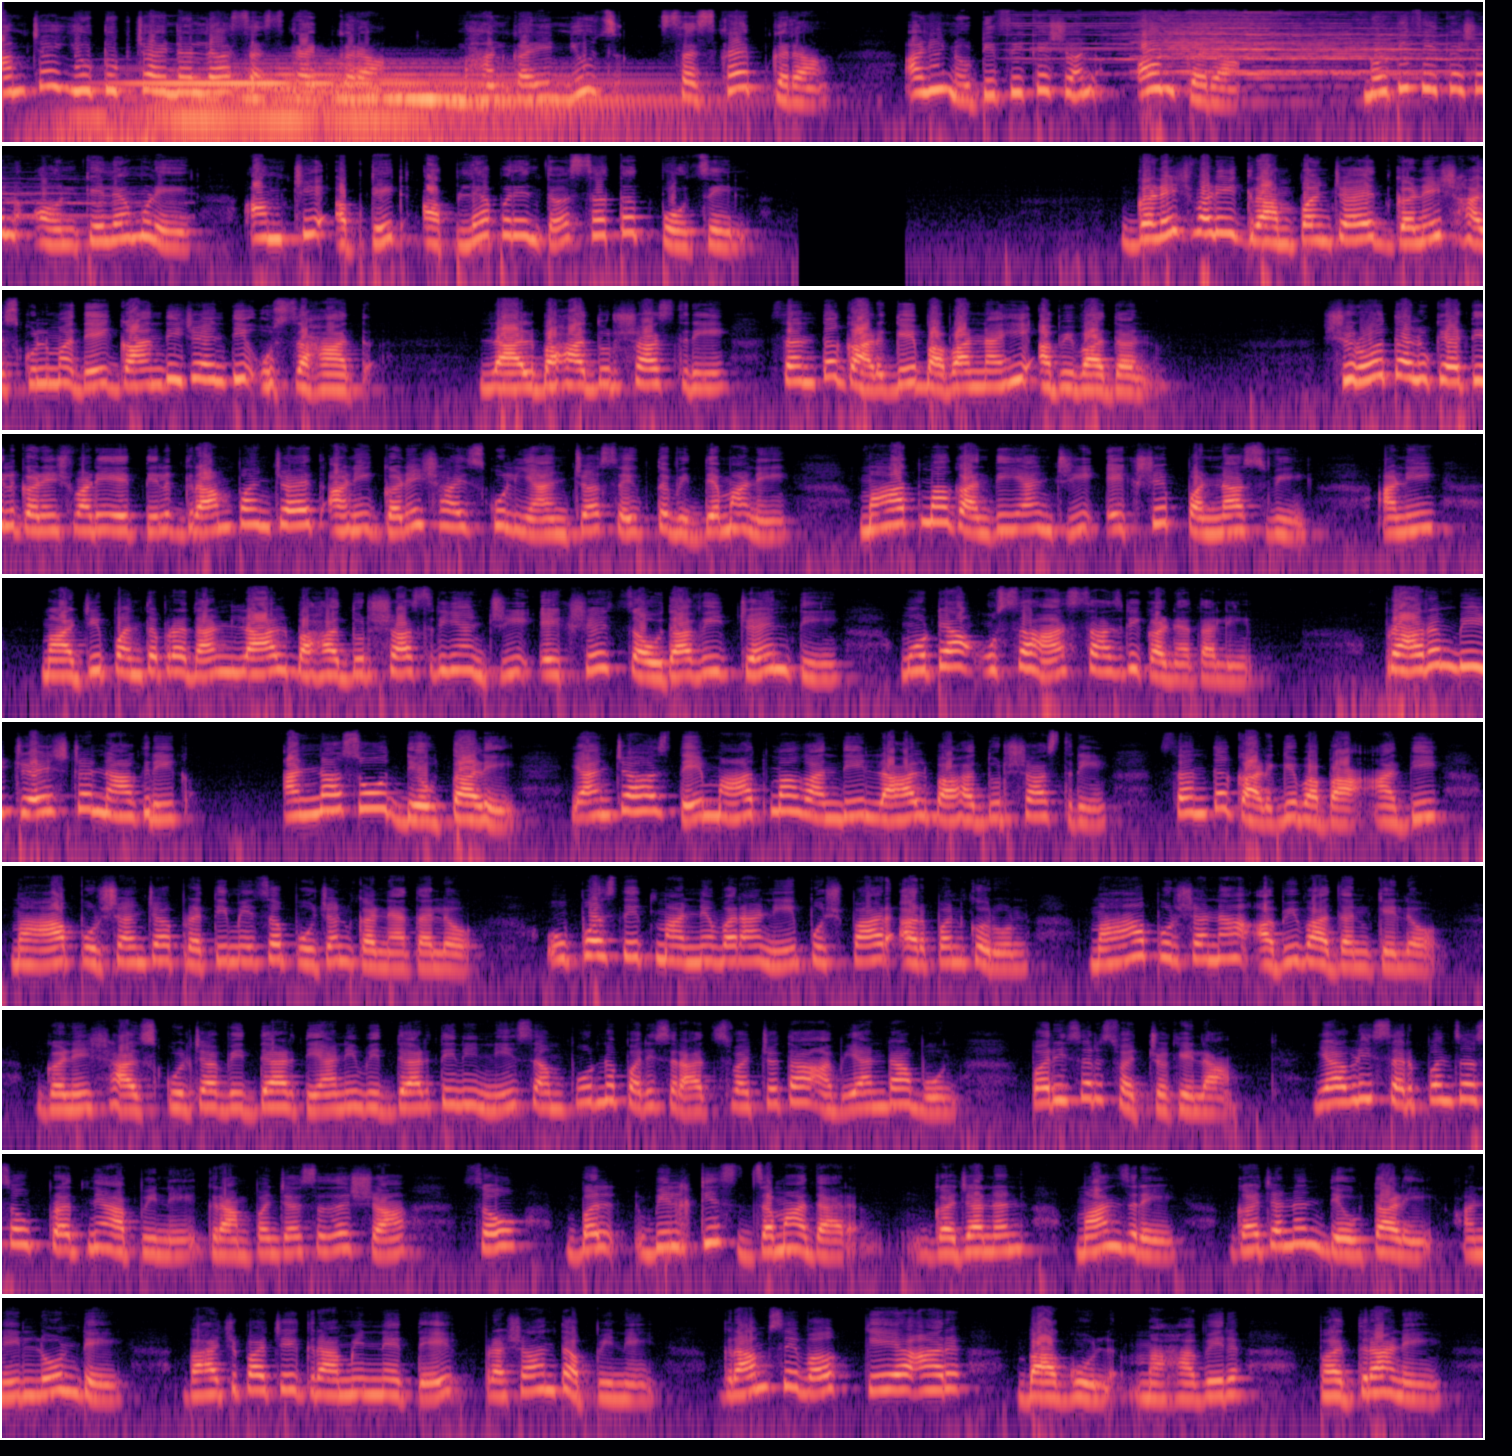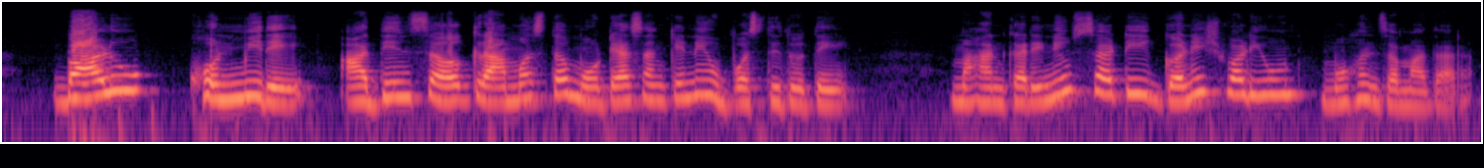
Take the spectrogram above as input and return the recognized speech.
आमच्या यूट्यूब चॅनलला सबस्क्राईब करा. महानकारी न्यूज सबस्क्राईब करा आणि नोटिफिकेशन ऑन करा. नोटिफिकेशन ऑन केल्यामुळे आमचे अपडेट आपल्यापर्यंत सतत पोहोचेल. गणेशवाडी ग्रामपंचायत गणेश हायस्कूलमध्ये गांधी जयंती उत्साहात. लाल बहादूर शास्त्री संत गाडगे बाबांनाही अभिवादन. शिरोळ तालुक्यातील गणेशवाडी येथील ग्रामपंचायत आणि गणेश हायस्कूल यांच्या संयुक्त विद्यमाने महात्मा गांधी यांची एकशे पन्नासवी आणि माजी पंतप्रधान लाल बहादूर शास्त्री यांची एकशे चौदावी जयंती मोठ्या उत्साहात साजरी करण्यात आली. प्रारंभी ज्येष्ठ नागरिक अण्णासो देवताळे यांच्या हस्ते महात्मा गांधी लाल बहादूर शास्त्री संत गाडगेबाबा आदी महापुरुषांच्या प्रतिमेचं पूजन करण्यात आलं. उपस्थित मान्यवरांनी पुष्पहार अर्पण करून महापुरुषांना अभिवादन केलं. गणेश हायस्कूलच्या विद्यार्थी आणि विद्यार्थिनींनी संपूर्ण परिसरात स्वच्छता अभियान राबवून परिसर स्वच्छ केला. यावेळी सरपंच सौ प्रज्ञा आपिने ग्रामपंचायत सदस्या सौ बल बिल्किस जमादार गजानन मांजरे गजानन देवताळे अनिल लोंढे भाजपाचे ग्रामीण नेते प्रशांत अपिने ग्रामसेवक के आर बागुल महावीर भद्राणे बाळू खोनमिरे आदींसह ग्रामस्थ मोठ्या संख्येने उपस्थित होते. महानकारी न्यूजसाठी गणेशवाडीहून मोहन जमादार.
